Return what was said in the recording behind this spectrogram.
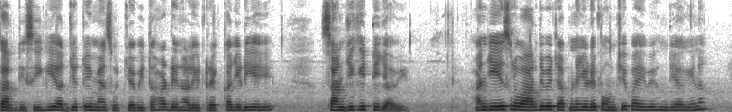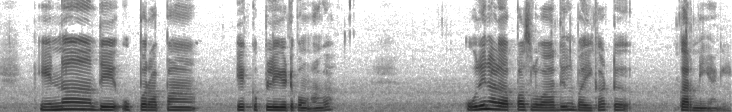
ਕਰਦੀ ਸੀਗੀ ਅੱਜ ਅਤੇ ਮੈਂ ਸੋਚਿਆ ਵੀ ਤੁਹਾਡੇ ਨਾਲ ਇਹ ਟ੍ਰਿਕ ਆ ਜਿਹੜੀ ਇਹ ਸਾਂਝੀ ਕੀਤੀ ਜਾਵੇ। ਹਾਂਜੀ, ਇਹ ਸਲਵਾਰ ਦੇ ਵਿੱਚ ਆਪਣੇ ਜਿਹੜੇ ਪੌਂਚੇ ਪਾਏ ਹੋਏ ਹੁੰਦੇ ਆਗੇ ਨਾ, ਇਹਨਾਂ ਦੇ ਉੱਪਰ ਆਪਾਂ ਇੱਕ ਪਲੇਟ ਪਾਉਣਾਗਾ। ਉਹਦੇ ਨਾਲ ਆਪਾਂ ਸਲਵਾਰ ਦੀ ਲੰਬਾਈ ਘੱਟ ਕਰਨੀ ਹੈਗੀ।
